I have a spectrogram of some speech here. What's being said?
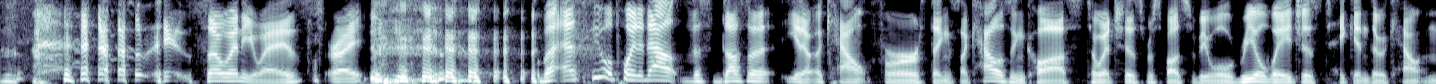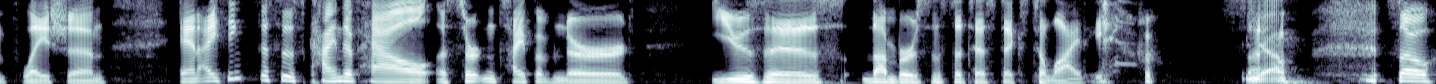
so, anyways, right? but as people pointed out, this doesn't, you know, account for things like housing costs. To which his response would be, "Well, real wages take into account inflation." And I think this is kind of how a certain type of nerd uses numbers and statistics to lie to you. so, Yeah. So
